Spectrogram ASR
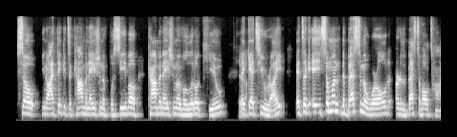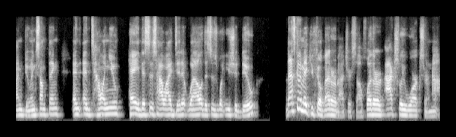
So, you know, I think it's a combination of placebo, combination of a little cue Yeah. that gets you right. It's like it's someone the best in the world or the best of all time doing something and and telling you, "Hey, this is how I did it well. This is what you should do." That's going to make you feel better about yourself whether it actually works or not.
